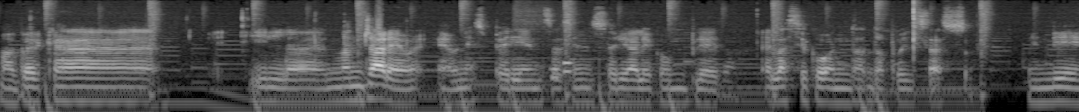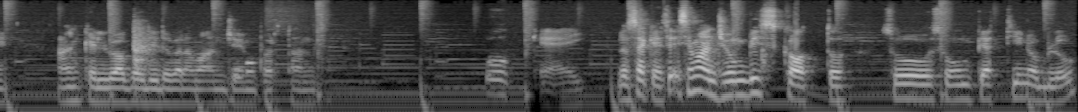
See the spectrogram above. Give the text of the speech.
Ma perché il mangiare è un'esperienza sensoriale completa, è la seconda dopo il sesso, quindi anche il luogo di dove la mangi è importante. Ok. Lo sai che se, se mangi un biscotto su, su un piattino blu,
